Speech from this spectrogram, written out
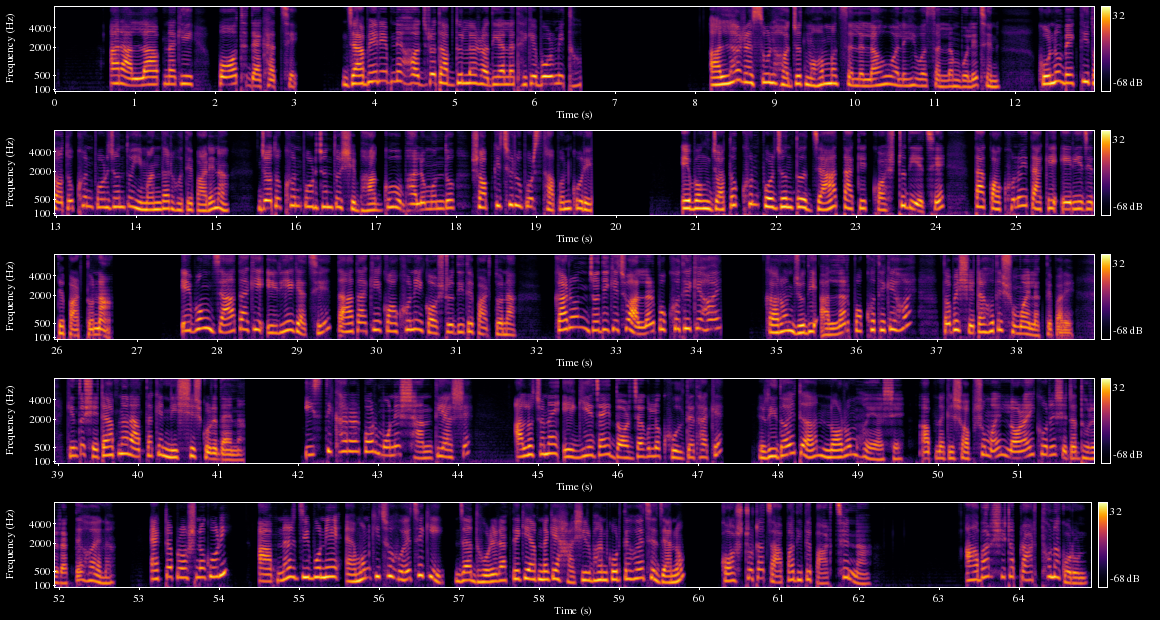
আর আল্লাহ আপনাকে পথ দেখাচ্ছে। জাবের এবনে হজরত আবদুল্লাহ রদিয়াল্লাহ থেকে বর্মিত আল্লাহ রসুল হজরত মোহাম্মদ সাল্লাল্লাহু আলহি ওয়াসাল্লাম বলেছেন, কোনো ব্যক্তি ততক্ষণ পর্যন্ত ইমানদার হতে পারে না, যতক্ষণ পর্যন্ত সে ভাগ্য ও ভালোমন্দ সবকিছুর উপর স্থাপন করে এবং যতক্ষণ পর্যন্ত যা তাকে কষ্ট দিয়েছে, তা কখনোই তাকে এড়িয়ে যেতে পারত না। এবং যা তাকে এড়িয়ে গেছে, তা তাকে কখনোই কষ্ট দিতে পারত না। কারণ যদি কিছু আল্লাহর পক্ষ থেকে হয়, কারণ যদি আল্লাহর পক্ষ থেকে হয়, তবে সেটা হতে সময় লাগতে পারে। কিন্তু সেটা আপনার আত্মাকে নিঃশেষ করে দেয় না। ইস্তিখারার পর মনে শান্তি আসে, আলোচনায় এগিয়ে যাই দরজাগুলো খুলতে থাকে, হৃদয়টা নরম হয়ে আসে। আপনাকে সবসময় লড়াই করে সেটা ধরে রাখতে হয় না। একটা প্রশ্ন করি আপনার জীবনে এমন কিছু হয়েছে কি যা ধরে রাখতে কি আপনাকে হাসির ভান করতে হয়েছে যেন? কষ্টটা চাপা দিতে পারছেন না। আবার সেটা প্রার্থনা করুন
